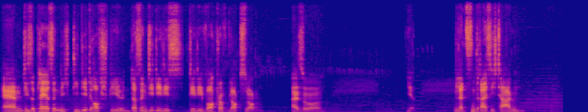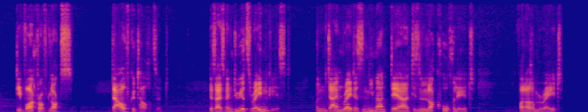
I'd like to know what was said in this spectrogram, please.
Ähm, diese Player sind nicht die, die drauf spielen. Das sind die, die die, die, die Warcraft-Logs loggen. Also, hier. In den letzten 30 Tagen die Warcraft-Logs da aufgetaucht sind. Das heißt, wenn du jetzt raiden gehst und in deinem Raid ist niemand, der diesen Log hochlädt von eurem Raid,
